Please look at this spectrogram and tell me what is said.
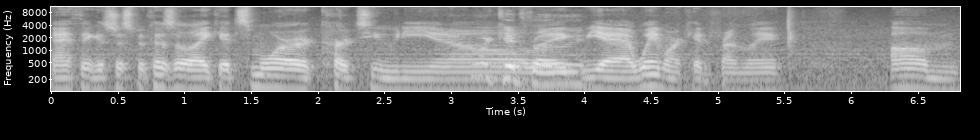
and I think it's just because of like it's more cartoony, you know, More kid-friendly. Like, yeah, way more kid friendly. Um,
